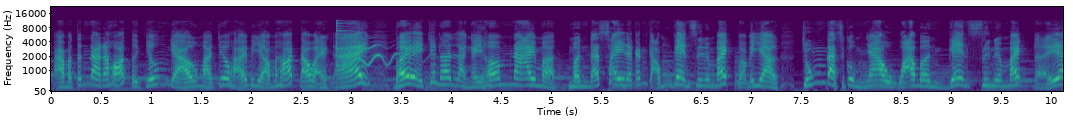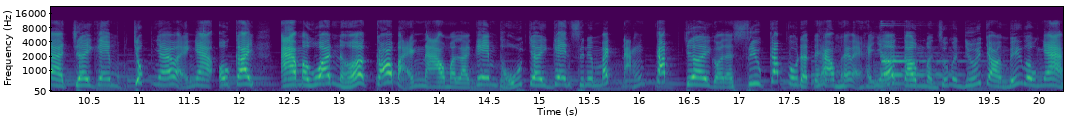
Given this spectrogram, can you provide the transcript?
À mà tính ra nó hot từ trước giờ mà chứ không phải bây giờ mới hot đâu bạn ấy Bởi vậy cho nên là ngày hôm nay mà mình đã xây ra cánh cổng Genshin Impact Và bây giờ chúng ta sẽ cùng nhau qua bên Genshin Impact để uh, chơi game một chút nha các bạn nha Ok À mà quên nữa có bạn nào mà là game thủ chơi Genshin Impact đẳng cấp chơi gọi là siêu cấp vô địch hay không? Hãy bạn hãy nhớ comment mình xuống bên dưới cho mình biết luôn nha.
